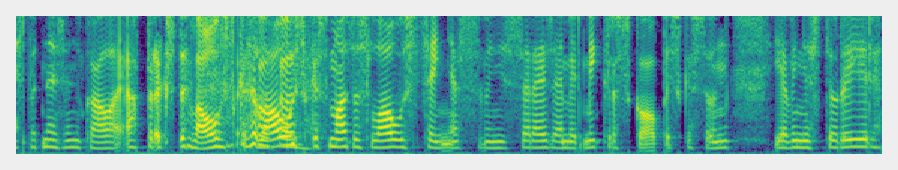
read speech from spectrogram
es pat nezinu, kā lai apraksta. Lauska, lauskas, mazas lausciņas, viņas reizēm ir mikroskopiskas, un ja viņas tur ir,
